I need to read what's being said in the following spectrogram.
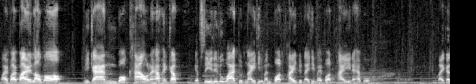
ไปไปไปเราก็ มีการบอกข่าวนะครับให้กับ FC ได้รู้ว่าจุดไหนที่มันปลอดภัย จุดไหนที่ไม่ปลอดภัยนะครับผมไปกัน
